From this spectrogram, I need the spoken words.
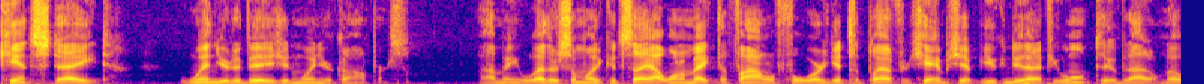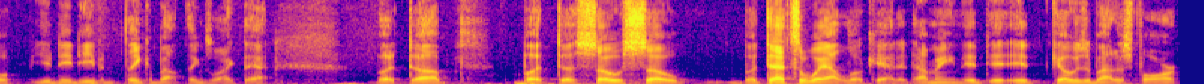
Kent State, win your division, win your conference. I mean, whether someone could say, I want to make the Final Four and get to the playoff for championship, you can do that if you want to, but I don't know if you need to even think about things like that. But uh, but uh, so so, but that's the way I look at it. I mean, it, it, it goes about as far.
